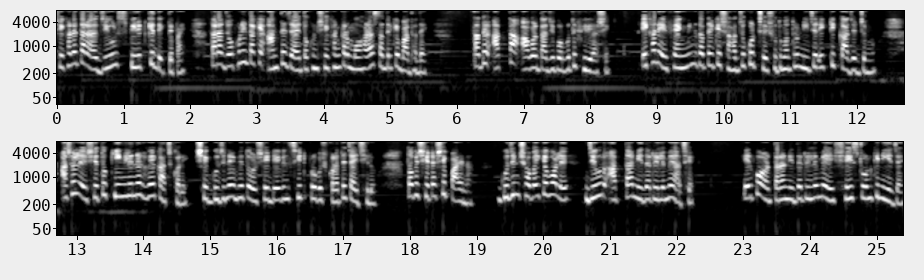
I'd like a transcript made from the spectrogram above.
সেখানে তারা জিওর স্পিরিটকে দেখতে পায়। তারা যখনই তাকে আনতে যায়, তখন সেখানকার মহারাজ তাদেরকে বাধা দেয়। তাদের আত্মা আবার দাজি পর্বতে ফিরে আসে। এখানে ফ্যাংমিং তাদেরকে সাহায্য করছে শুধুমাত্র নিজের একটি কাজের জন্য। আসলে সে তো কিংলিনের হয়ে কাজ করে। সে গুজিনের ভেতর সেই ডেভিল সিট প্রবেশ করাতে চাইছিল, তবে সেটা সে পারে না। গুজিন সবাইকে বলে জিওর আত্মা নিদার রিলেমে আছে। এরপর তারা নিদার রিলেমে সেই স্টোনকে নিয়ে যায়।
